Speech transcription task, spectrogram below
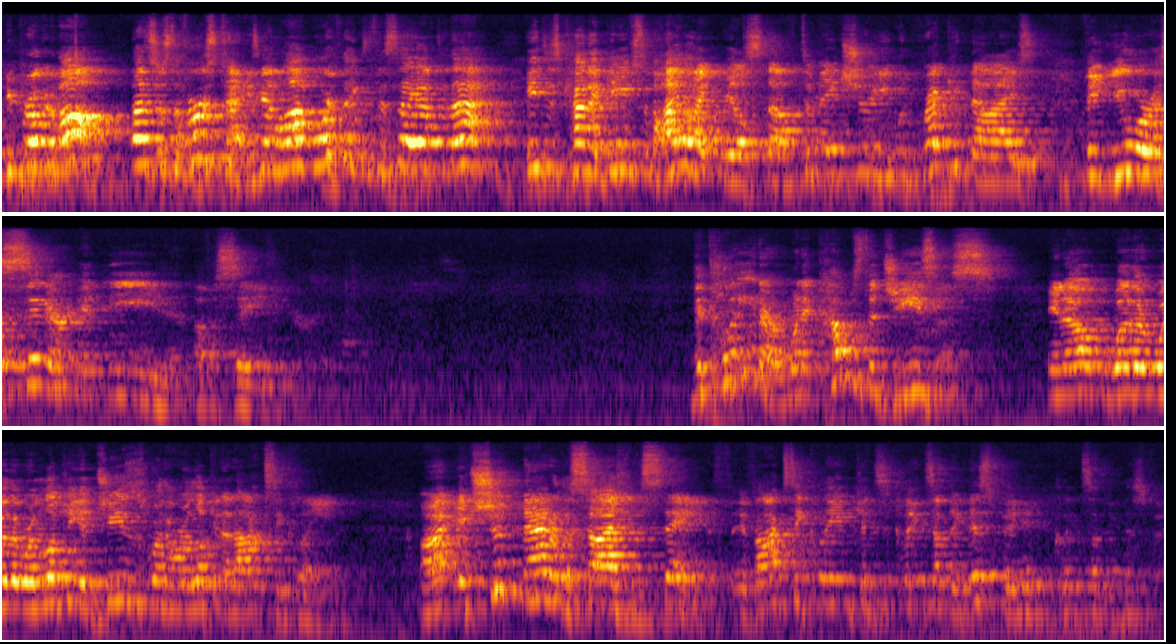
You've broken them all. That's just the first ten. He's got a lot more things to say after that. He just kind of gave some highlight reel stuff to make sure you would recognize that you are a sinner in need of a Savior. The cleaner, when it comes to Jesus, you know, whether, whether we're looking at Jesus, whether we're looking at OxiClean, all right, it shouldn't matter the size of the stain. If, if OxiClean can clean something this big, it can clean something this big.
